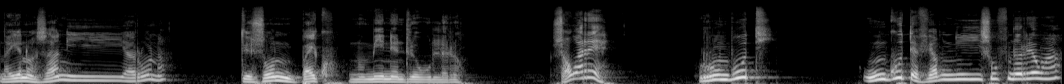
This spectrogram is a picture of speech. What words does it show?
Naheno an'izany i Arona, dia izao no baiko nomeny an'ireo olona ireo, Izao àry e! Romboty, ongoty avy amin'ny sofinareo, an,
